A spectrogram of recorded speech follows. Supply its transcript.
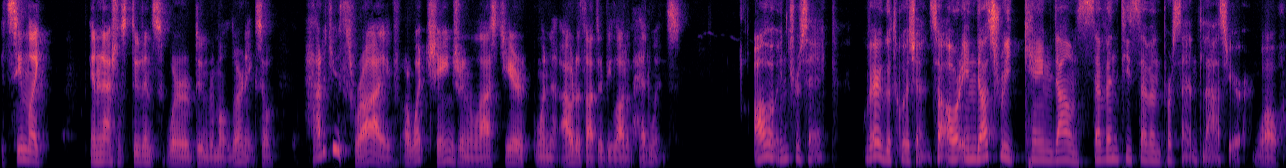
it seemed like international students were doing remote learning. So, how did you thrive, or what changed during the last year when I would have thought there'd be a lot of headwinds? Oh, interesting. Very good question. So, our industry came down 77% last year. Whoa.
